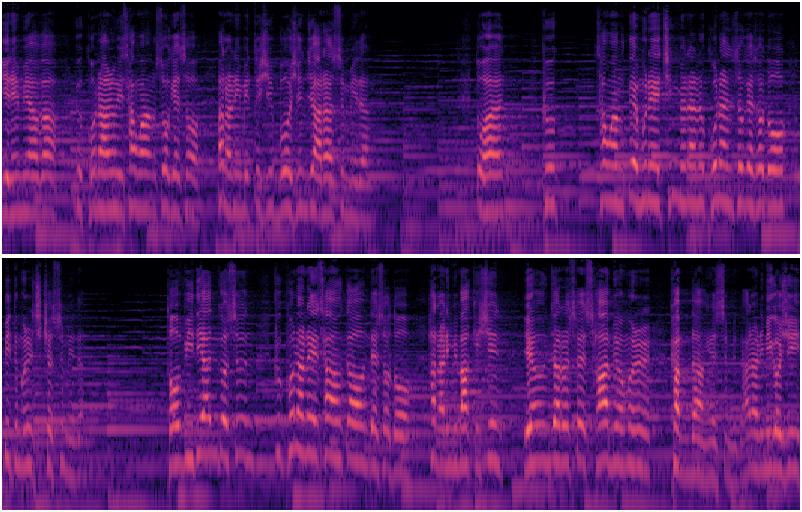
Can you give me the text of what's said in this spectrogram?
예레미야가 그 고난의 상황 속에서 하나님의 뜻이 무엇인지 알았습니다. 또한 그 상황 때문에 직면하는 고난 속에서도 믿음을 지켰습니다. 더 위대한 것은 그 고난의 상황 가운데서도 하나님이 맡기신 예언자로서의 사명을 감당했습니다. 하나님 이것이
